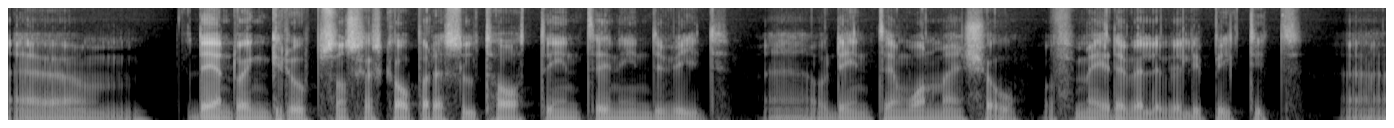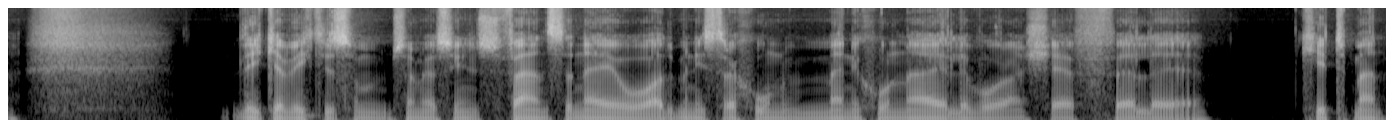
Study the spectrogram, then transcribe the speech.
Um, det är ändå en grupp som ska skapa resultat, det är inte en individ uh, och det är inte en one man show och för mig är det väldigt, väldigt viktigt. Uh, lika viktigt som, som jag syns fansen är och administration, människorna eller våran chef eller kitman.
